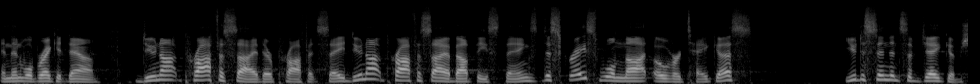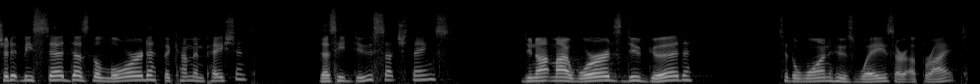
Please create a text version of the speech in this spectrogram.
and then we'll break it down. Do not prophesy, their prophets say. Do not prophesy about these things. Disgrace will not overtake us. You descendants of Jacob, should it be said, Does the Lord become impatient? Does he do such things? Do not my words do good to the one whose ways are upright?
